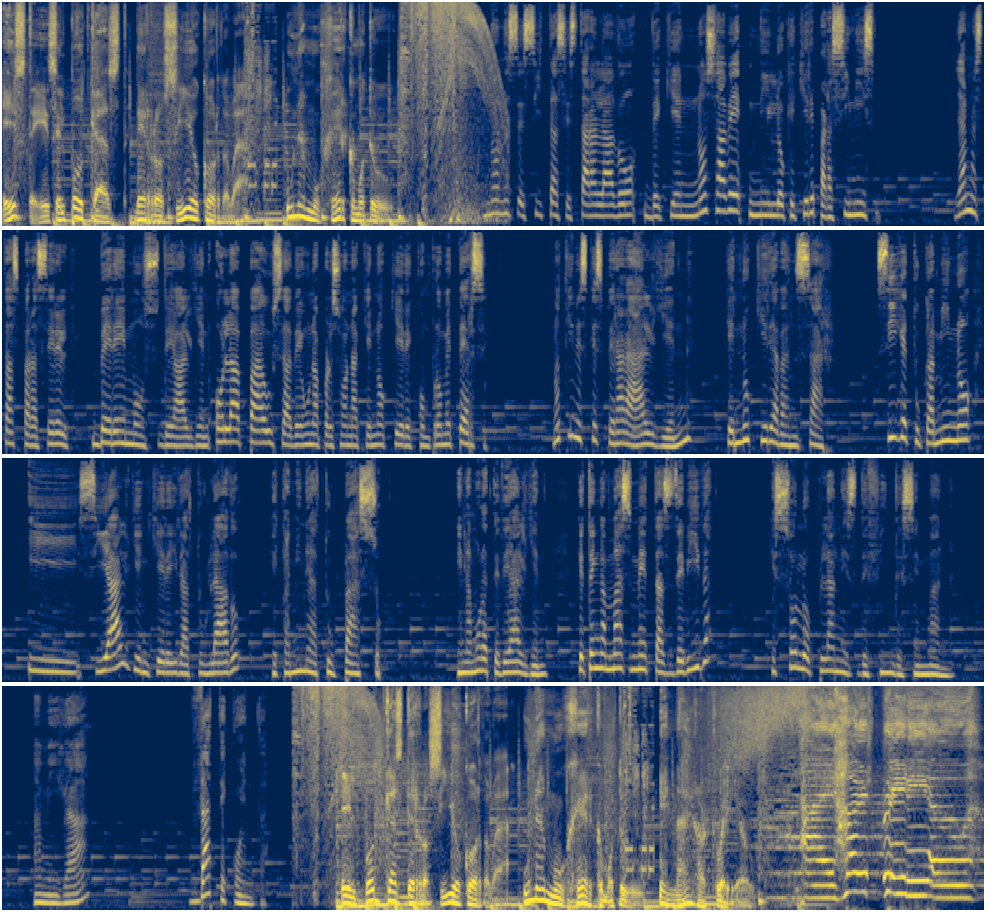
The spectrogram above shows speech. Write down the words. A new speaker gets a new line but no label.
Este es el podcast de Rocío Córdoba. Una mujer como tú.
No necesitas estar al lado de quien no sabe ni lo que quiere para sí mismo. Ya no estás para ser el veremos de alguien o la pausa de una persona que no quiere comprometerse. No tienes que esperar a alguien que no quiere avanzar. Sigue tu camino y si alguien quiere ir a tu lado, que camine a tu paso. Enamórate de alguien que tenga más metas de vida que solo planes de fin de semana. Amiga, date cuenta.
El podcast de Rocío Córdoba. Una mujer como tú en iHeartRadio.
iHeartRadio.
